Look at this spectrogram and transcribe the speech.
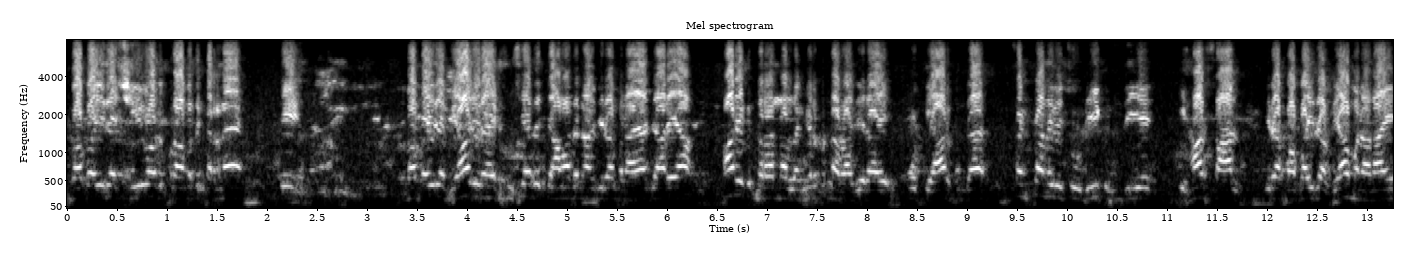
ਬਾਬਾ ਜੀ ਦਾ ਆਸ਼ੀਰਵਾਦ ਪ੍ਰਾਪਤ ਕਰਨਾ ਹੈ ਤੇ ਬਾਬਾ ਜੀ ਦਾ ਵਿਆਹ ਜਿਹੜਾ ਹੈ, ਖੁਸ਼ੀਆਂ ਤੇ ਚਾਵਾਂ ਦੇ ਨਾਲ ਜਿਹੜਾ ਮਨਾਇਆ ਜਾ ਰਿਹਾ। ਹਰ ਇੱਕ ਤਰ੍ਹਾਂ ਦਾ ਲੰਗਰ ਭੰਡਾਰਾ ਜਿਹੜਾ ਹੈ, ਉਹ ਤਿਆਰ ਹੁੰਦਾ ਹੈ। ਸੰਗਤਾਂ ਦੇ ਵਿੱਚ ਉਡੀਕ ਹੁੰਦੀ ਹੈ। ਕਿ ਹਰ ਸਾਲ ਜਿਹੜਾ ਬਾਬਾ ਜੀ ਦਾ ਵਿਆਹ ਮਨਾਉਣਾ ਹੈ,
